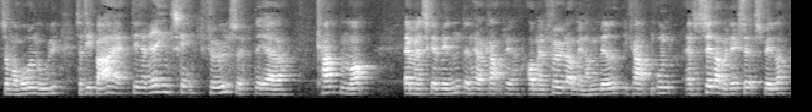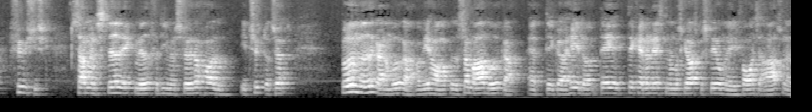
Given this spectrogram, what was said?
som overhovedet muligt. Så det er bare det er ren skæng følelse. Det er kampen om, at man skal vinde den her kamp her, og man føler, at man er med i kampen. Altså selvom man ikke selv spiller fysisk, så er man stadigvæk med, fordi man støtter holdet i tygt og tyndt. Både medgang og modgang, og vi har oplevet så meget modgang, at det gør helt ondt. Det, det kan du næsten måske også beskrive med i forhold til Arsenal,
